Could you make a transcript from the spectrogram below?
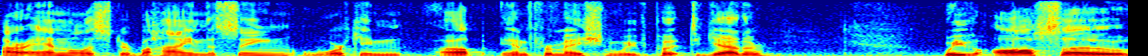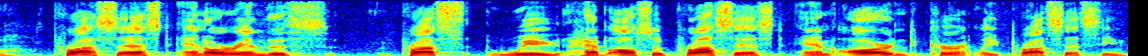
Our analysts are behind the scene working up information we've put together. We've also processed and are in this process, we have also processed and are currently processing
